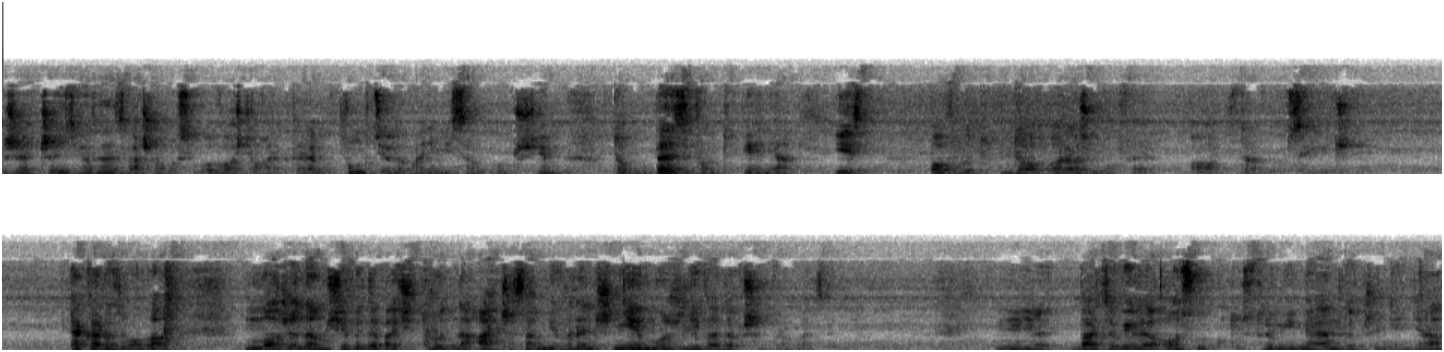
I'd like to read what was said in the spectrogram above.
y, rzeczy związane z Waszą osobowością, charakterem, funkcjonowaniem i samopoczuciem, to bez wątpienia jest powód do rozmowy o zdrowiu psychicznym. Taka rozmowa może nam się wydawać trudna, a czasami wręcz niemożliwa do przeprowadzenia. Mm, bardzo wiele osób, z którymi miałem do czynienia,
